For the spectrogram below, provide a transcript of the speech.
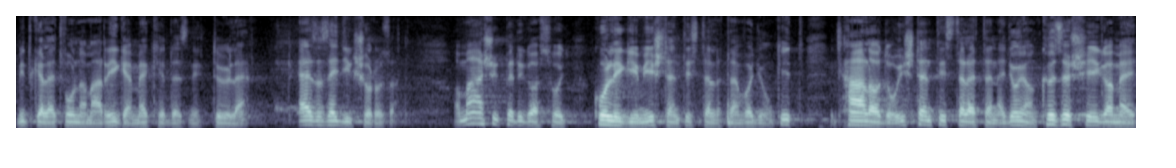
mit kellett volna már régen megkérdezni tőle. Ez az egyik sorozat. A másik pedig az, hogy kollégiumi istentiszteleten vagyunk itt, egy háladó istentiszteleten, egy olyan közösség, amely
